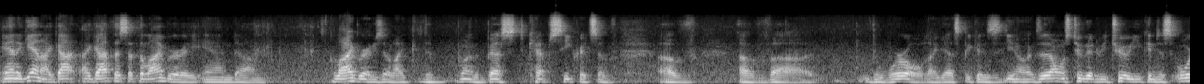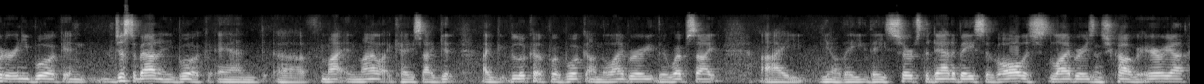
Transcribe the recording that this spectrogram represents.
And again, I got I got this at the library, and um, libraries are like the one of the best kept secrets of of of uh, the world, I guess, because you know it's almost too good to be true. You can just order any book and just about any book, and uh, my in my like case, I get I look up a book on the library their website. I you know they they search the database of all the libraries in the Chicago area,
